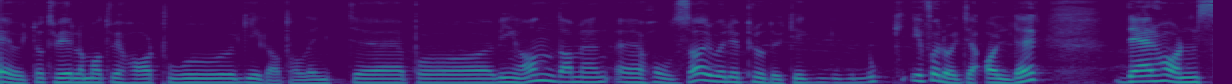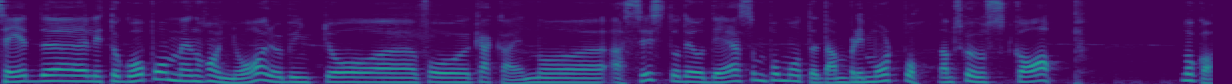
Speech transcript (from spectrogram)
er jo ikke noe tvil om at vi har to gigatalent eh, på vingene. De er, eh, Holse har vært produktiv nok i forhold til alder. Der har han Seid eh, litt å gå på, men han òg har jo begynt å eh, få kicka inn noe assist, og det er jo det som på en måte de blir målt på. De skal jo skape noe.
